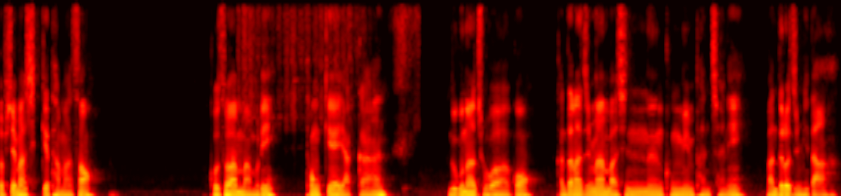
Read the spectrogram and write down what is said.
접시에 맛있게 담아서 고소한 마무리 통깨 약간 누구나 좋아하고 간단하지만 맛있는 국민 반찬이 만들어집니다.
